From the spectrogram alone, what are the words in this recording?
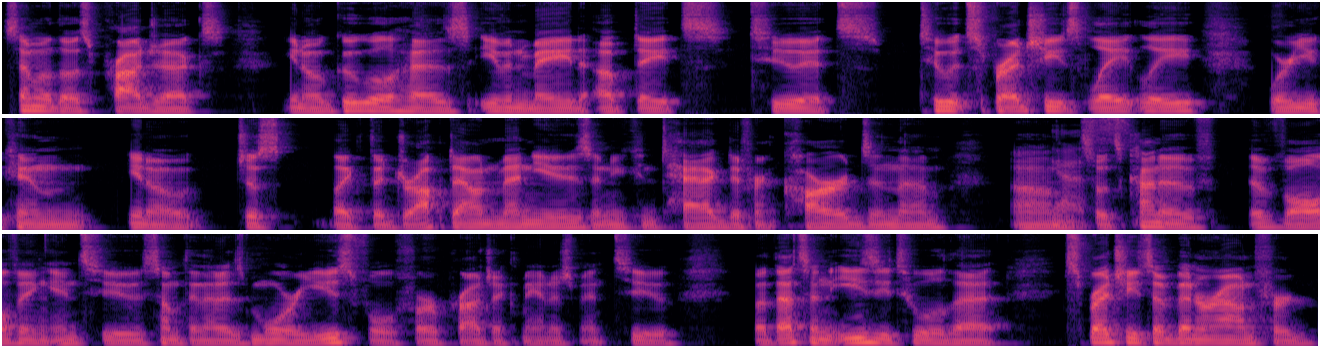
some of those projects. You know, Google has even made updates to its to its spreadsheets lately where you can, you know, just like the drop down menus and you can tag different cards in them. Um, yes. So it's kind of evolving into something that is more useful for project management too. But that's an easy tool that spreadsheets have been around for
